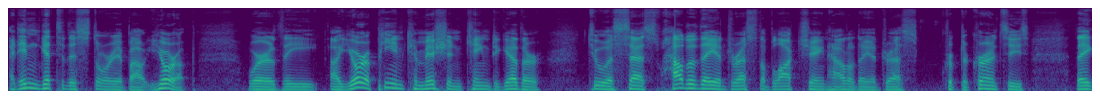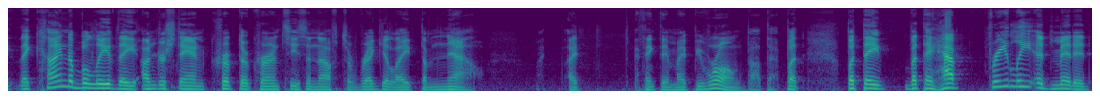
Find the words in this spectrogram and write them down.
I didn't get to this story about Europe, where the European Commission came together to assess how do they address the blockchain, how do they address cryptocurrencies. They they kind of believe they understand cryptocurrencies enough to regulate them now. I I think they might be wrong about that, but but they but they have freely admitted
